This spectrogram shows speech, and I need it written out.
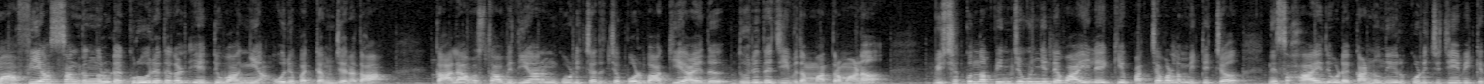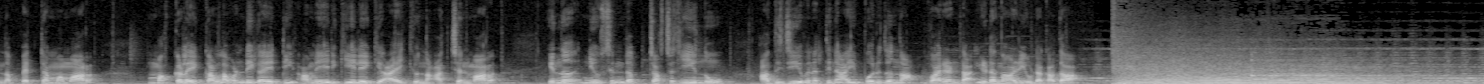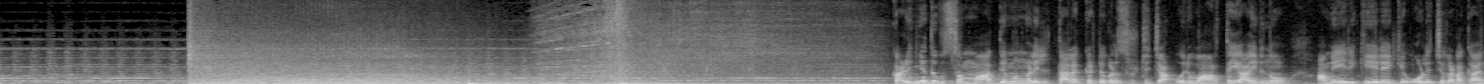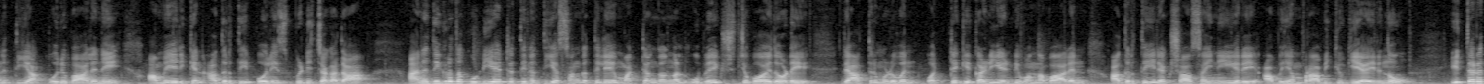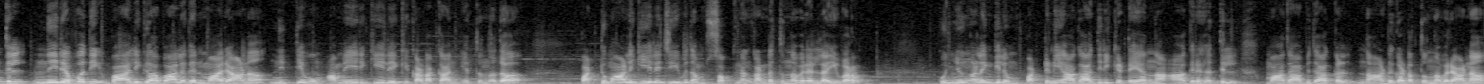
Mafia സംഘങ്ങളുടെ ക്രൂരതകൾ ഏറ്റുവാങ്ങിയ ഒരു പറ്റം ജനത. കാലാവസ്ഥാ വ്യതിയാനം കൂടി ചതിച്ചപ്പോൾ ബാക്കിയായത് ദുരിത ജീവിതം മാത്രമാണ്. വിശക്കുന്ന പിഞ്ചുകുഞ്ഞിന്റെ വായിലേക്ക് പച്ചവെള്ളം ഇറ്റിച്ച് നിസ്സഹായതയുടെ കണ്ണുനീർ കുടിച്ച് ജീവിക്കുന്ന പെറ്റമ്മമാർ മക്കളെ കള്ളവണ്ടി കയറ്റി അമേരിക്കയിലേക്ക് അയക്കുന്ന അച്ഛന്മാർ. ഇന്ന് ന്യൂസ് ഇൻ ചർച്ച ചെയ്യുന്നു. അതിജീവനത്തിനായി പൊരുതുന്ന വരണ്ട ഇടനാഴിയുടെ കഥ. കഴിഞ്ഞ ദിവസം മാധ്യമങ്ങളിൽ തലക്കെട്ടുകൾ സൃഷ്ടിച്ച ഒരു വാർത്തയായിരുന്നു. അമേരിക്കയിലേക്ക് ഒളിച്ചു കടക്കാനെത്തിയ ഒരു ബാലനെ അമേരിക്കൻ അതിർത്തി പോലീസ് പിടിച്ച കഥ. അനധികൃത കുടിയേറ്റത്തിനെത്തിയ സംഘത്തിലെ മറ്റംഗങ്ങൾ ഉപേക്ഷിച്ചു പോയതോടെ രാത്രി മുഴുവൻ ഒറ്റയ്ക്ക് കഴിയേണ്ടി വന്ന ബാലൻ അതിർത്തി രക്ഷാ സൈനികരെ അഭയം പ്രാപിക്കുകയായിരുന്നു. ഇത്തരത്തിൽ നിരവധി ബാലികാ ബാലകന്മാരാണ് നിത്യവും അമേരിക്കയിലേക്ക് കടക്കാൻ എത്തുന്നത്. പട്ടുമാളികയിലെ ജീവിതം സ്വപ്നം കണ്ടെത്തുന്നവരല്ല ഇവർ. കുഞ്ഞുങ്ങളെങ്കിലും പട്ടിണിയാകാതിരിക്കട്ടെ എന്ന ആഗ്രഹത്തിൽ മാതാപിതാക്കൾ നാട് കടത്തുന്നവരാണ്.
